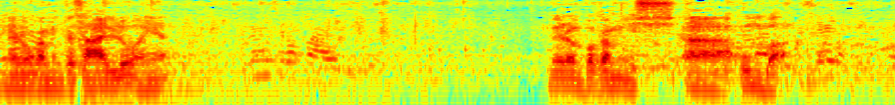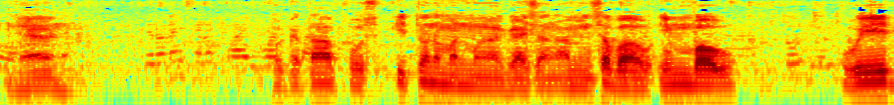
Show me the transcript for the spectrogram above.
Meron kaming kasalo. Ayan. Meron pa kami is, ah, umba. Ayan. Pagkatapos, ito naman mga guys, ang aming sabaw, imbaw with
